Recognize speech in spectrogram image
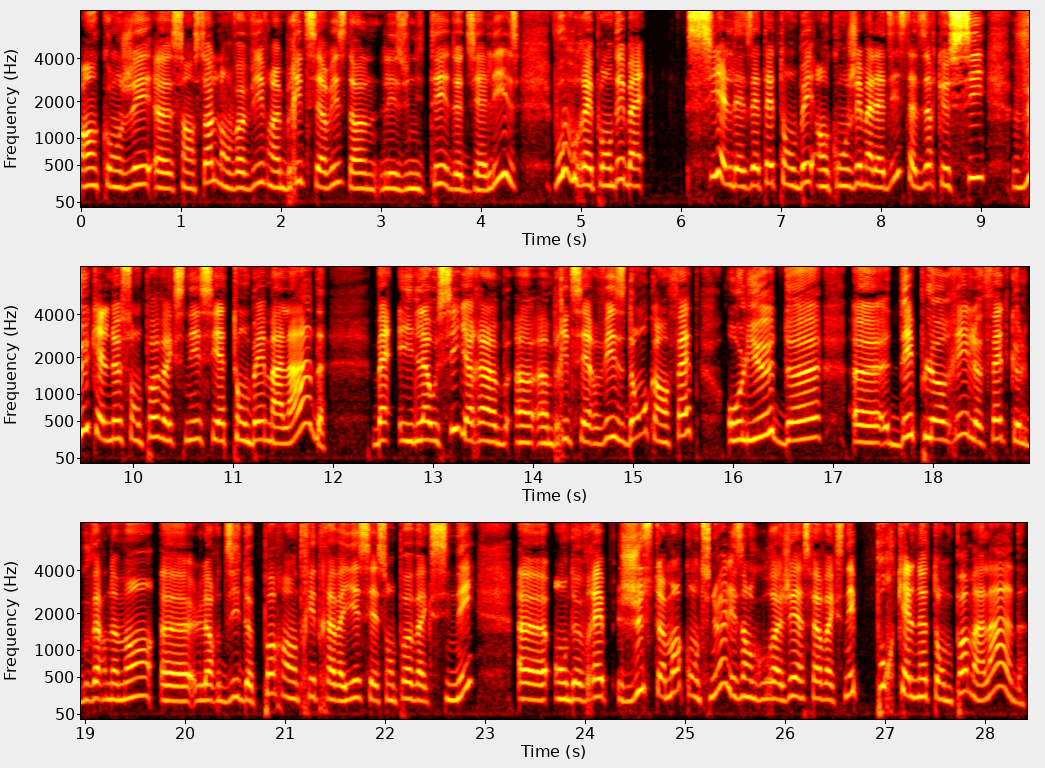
en congé sans solde, on va vivre un bris de service dans les unités de dialyse. Vous, vous répondez, ben, si elles étaient tombées en congé maladie, c'est-à-dire que si, vu qu'elles ne sont pas vaccinées, si elles tombaient malades, ben là aussi il y aurait un, un- un bris de service. Donc en fait, au lieu de euh, déplorer le fait que le gouvernement euh, leur dit de pas rentrer travailler si elles sont pas vaccinées, euh, on devrait justement continuer à les encourager à se faire vacciner pour qu'elles ne tombent pas malades.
